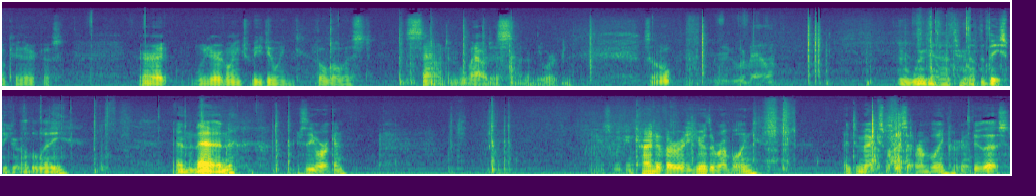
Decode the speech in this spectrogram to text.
Okay, there it goes. Alright, we are going to be doing the lowest sound and loudest sound in the organ. So, go down. And we're going to turn up the bass speaker all the way. And then, here's the organ. So we can kind of already hear the rumbling. And to maximize that rumbling, we're going to do this.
